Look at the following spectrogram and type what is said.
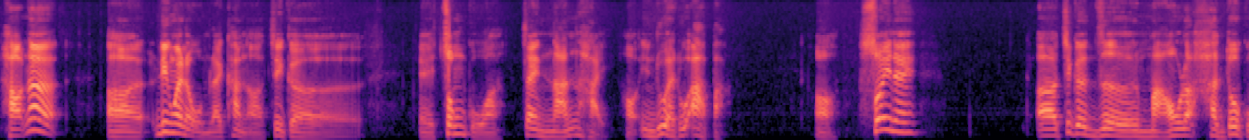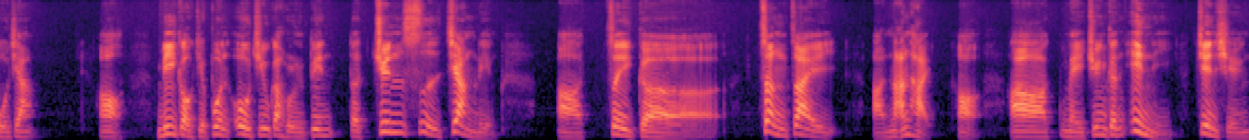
好，那啊，另外呢，我们来看啊，这个诶，中国啊，在南海好，引入来都阿爸哦，所以呢，啊，这个惹毛了很多国家哦。美国、日本、欧洲。跟菲律宾的军事将领啊，这个正在啊南海啊啊美军跟印尼进行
